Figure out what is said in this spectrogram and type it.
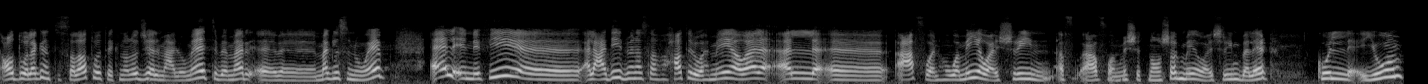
عضو لجنة اتصالات وتكنولوجيا المعلومات بمجلس النواب قال إن في العديد من الصفحات الوهمية وال عفوا هو 120 عفوا مش 12 120 بلاغ كل يوم.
